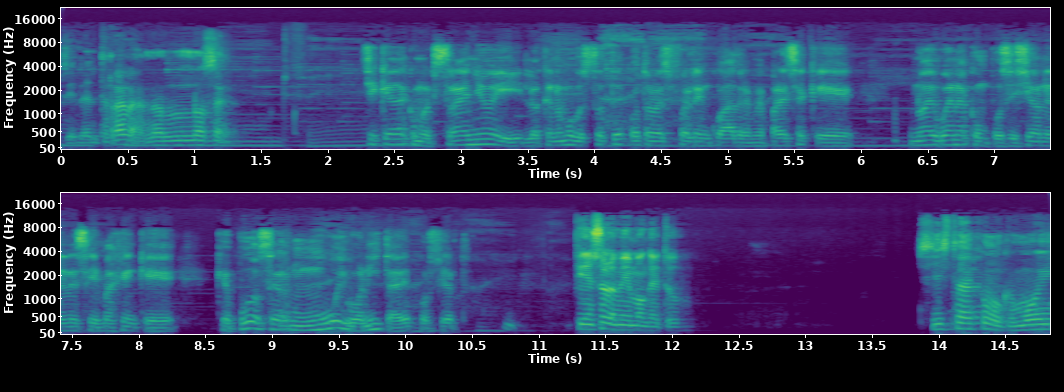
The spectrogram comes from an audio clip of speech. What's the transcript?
si la enterrara, no, no, sé. Sí queda como extraño y lo que no me gustó te- otra vez fue el encuadre. Me parece que no hay buena composición en esa imagen que, que pudo ser muy bonita, eh, por cierto. Pienso lo mismo que tú. Sí, está como que muy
